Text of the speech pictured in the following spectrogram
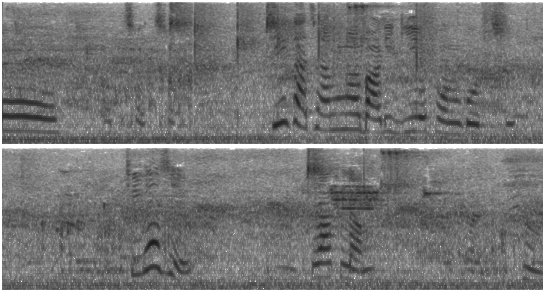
ও আচ্ছা আচ্ছা। ঠিক আছে, আমি আমার বাড়ি গিয়ে ফোন করছি। ঠিক আছে? রাখলাম। হুম।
